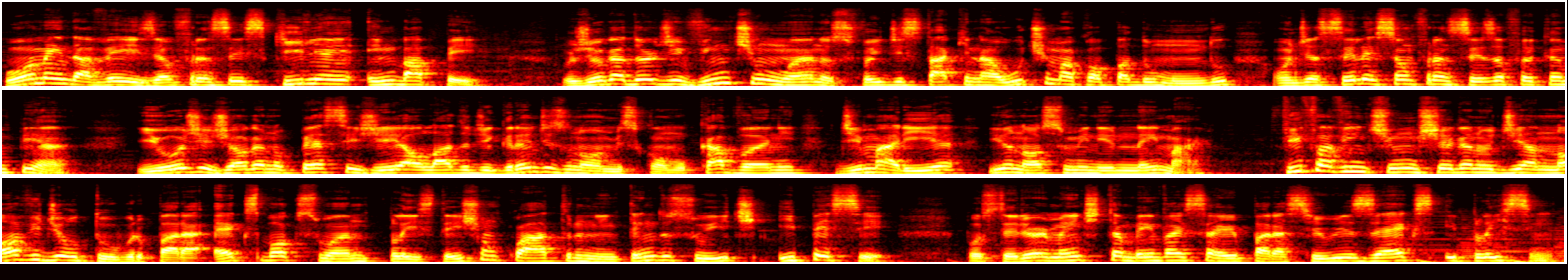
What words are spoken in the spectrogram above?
O homem da vez é o francês Kylian Mbappé. O jogador de 21 anos foi destaque na última Copa do Mundo, onde a seleção francesa foi campeã, e hoje joga no PSG ao lado de grandes nomes como Cavani, Di Maria e o nosso menino Neymar. FIFA 21 chega no dia 9 de outubro para Xbox One, PlayStation 4, Nintendo Switch e PC. Posteriormente também vai sair para Series X e Play 5.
